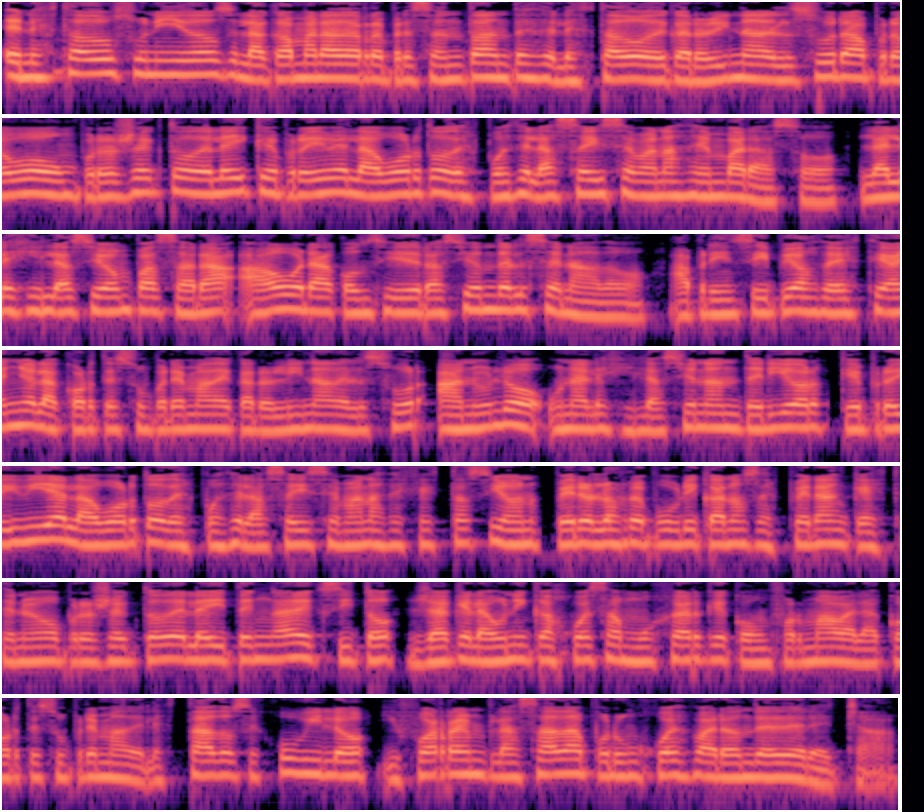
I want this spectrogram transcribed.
En Estados Unidos, la Cámara de Representantes del Estado de Carolina del Sur aprobó un proyecto de ley que prohíbe el aborto después de las seis semanas de embarazo. La legislación pasará ahora a consideración del Senado. A principios de este año, la Corte Suprema de Carolina del Sur anuló una legislación anterior que prohibía el aborto después de las seis semanas de gestación, pero los republicanos esperan que este nuevo proyecto de ley tenga éxito, ya que la única jueza mujer que conformaba la Corte Suprema del Estado se jubiló y fue reemplazada por un juez varón de derecha.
